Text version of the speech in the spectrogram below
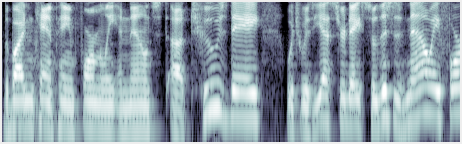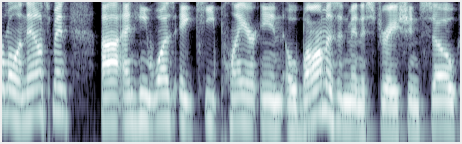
The Biden campaign formally announced uh, Tuesday, which was yesterday. So, this is now a formal announcement, uh, and he was a key player in Obama's administration. So,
